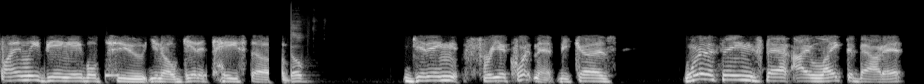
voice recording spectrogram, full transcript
finally being able to, you know, get a taste of getting free equipment because one of the things that I liked about it,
